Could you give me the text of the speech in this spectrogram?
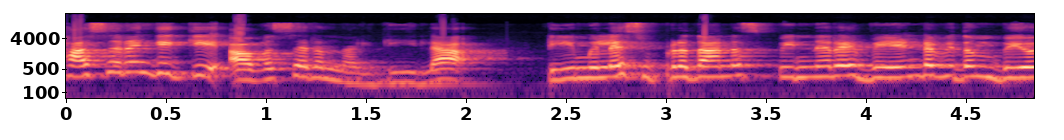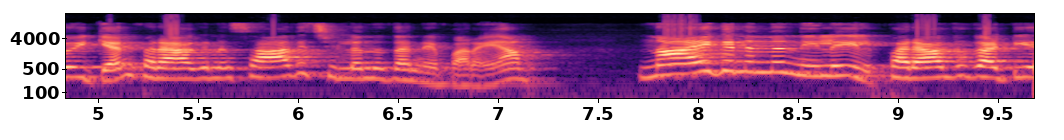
ഹസരംഗിക്ക് അവസരം നൽകിയില്ല. ടീമിലെ സുപ്രധാന സ്പിന്നറെ വേണ്ട വിധം ഉപയോഗിക്കാൻ പരാഗിന് സാധിച്ചില്ലെന്ന് തന്നെ പറയാം. നായകൻ എന്ന നിലയിൽ പരാഗ് കാട്ടിയ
